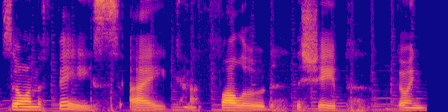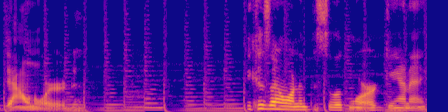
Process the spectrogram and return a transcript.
So on the face, I kind of followed the shape going downward. Because I wanted this to look more organic,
